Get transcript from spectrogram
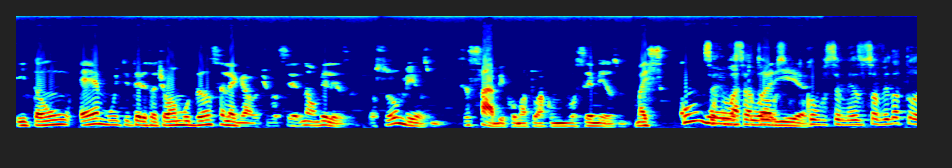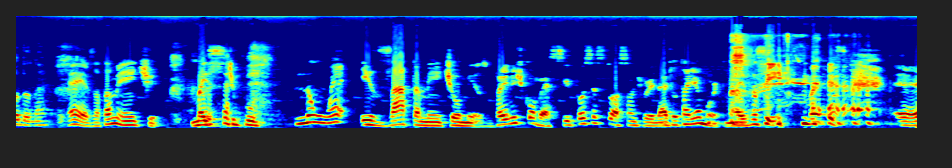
Então é muito interessante, é uma mudança legal de você. Não, beleza, eu sou eu mesmo. Você sabe como atuar como você mesmo. Mas como Você, eu você atua atuaria? como você mesmo sua vida toda, né? É, exatamente. Mas, tipo, não é exatamente eu mesmo. Pra gente conversa. Se fosse a situação de verdade, eu estaria morto. Mas assim. mas, é,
